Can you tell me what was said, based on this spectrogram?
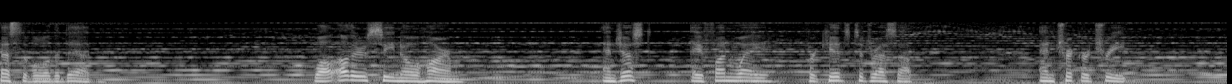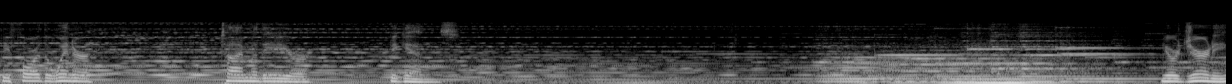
festival of the dead, while others see no harm and just a fun way for kids to dress up and trick or treat before the winter time of the year begins. Your journey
